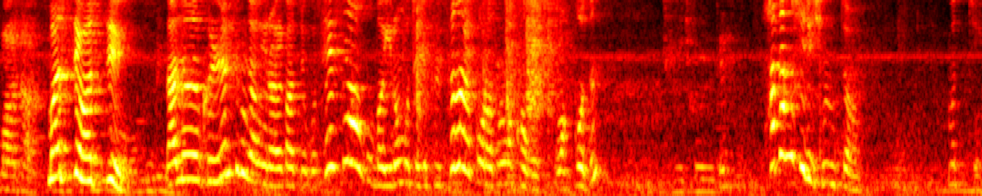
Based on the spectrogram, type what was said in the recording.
맞아 맞지 맞지. 나는 글램핑장이라 해가지고 세수하고 막 이런 거 되게 불편할 거라 생각하고 왔거든. 되게 좋은데? 화장실이 진짜 맞지?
